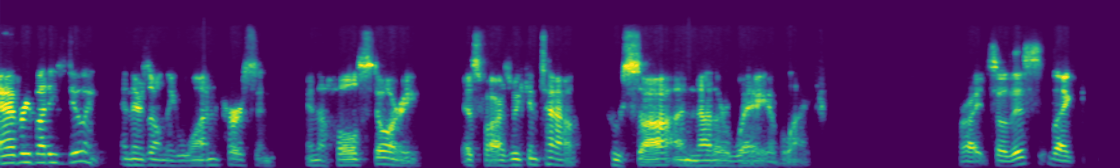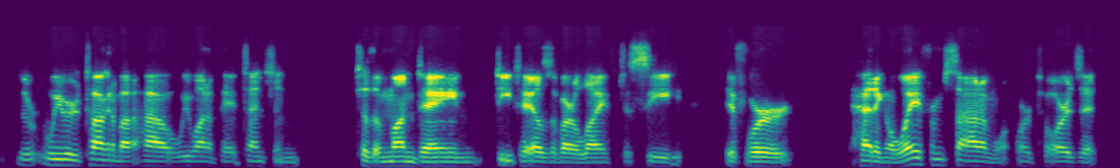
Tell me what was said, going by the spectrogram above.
everybody's doing and there's only one person in the whole story as far as we can tell who saw another way of life Right. So this like we were talking about how we want to pay attention to the mundane details of our life to see if we're heading away from Sodom or towards it.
